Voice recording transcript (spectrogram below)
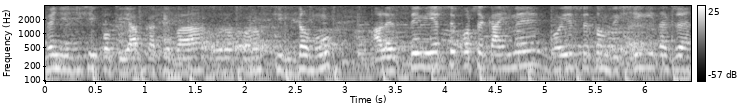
Będzie dzisiaj popijawka chyba u Rosmanowskich w domu, ale z tym jeszcze poczekajmy, bo jeszcze są wyścigi, także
